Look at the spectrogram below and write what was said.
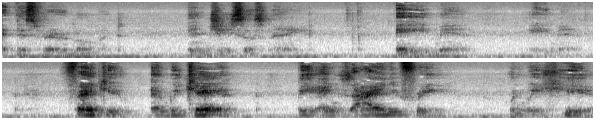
at this very moment. In Jesus' name, amen. Amen. Thank you. And we can be anxiety free when we hear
